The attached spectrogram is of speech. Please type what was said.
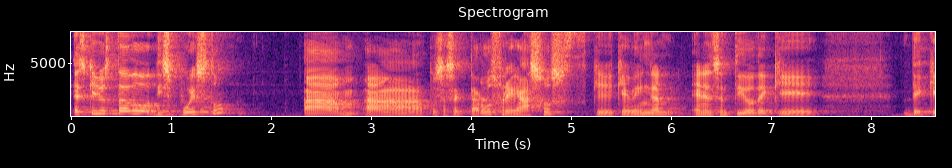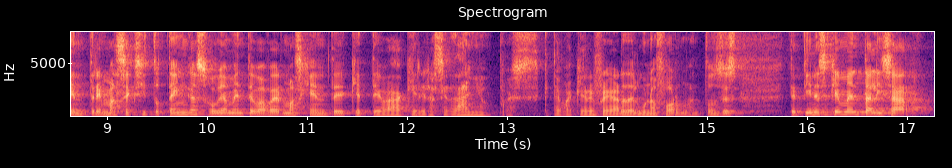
es que yo he estado dispuesto a, pues aceptar los fregazos que, vengan en el sentido de que de que entre más éxito tengas, obviamente va a haber más gente que te va a querer hacer daño, pues, que te va a querer fregar de alguna forma. Entonces, te tienes que mentalizar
